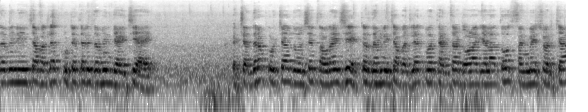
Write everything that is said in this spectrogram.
जमिनीच्या बदल्यात कुठेतरी जमीन द्यायची आहे. चंद्रपूरच्या दोनशे चौऱ्याऐंशी हेक्टर जमिनीच्या बदल्यात मग त्यांचा डोळा गेला तो संगमेश्वरच्या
